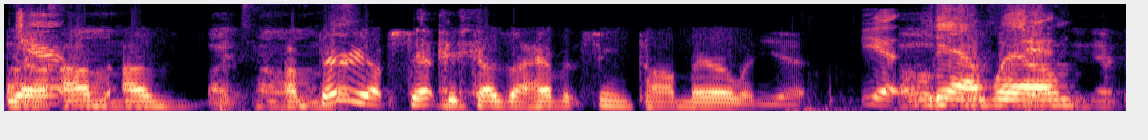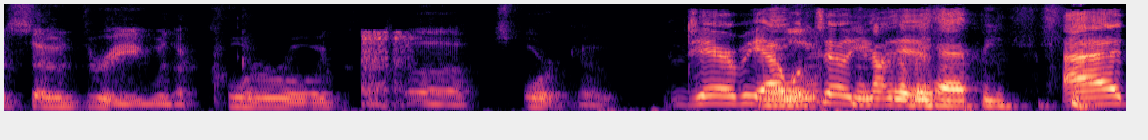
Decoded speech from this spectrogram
yeah, Jer- I'm, I'm by I'm very upset because I haven't seen Thom Merrilin yet. yeah. Oh, Yeah, well- in episode three with a corduroy uh, sport coat. Jeremy, I will You're- tell you not this. happy. I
